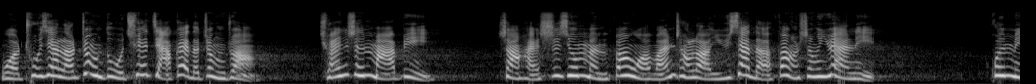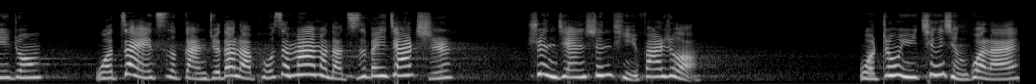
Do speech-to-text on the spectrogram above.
我出现了重度缺钾钙的症状，全身麻痹。上海师兄们帮我完成了余下的放生愿力。昏迷中，我再一次感觉到了菩萨妈妈的慈悲加持，瞬间身体发热。我终于清醒过来，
